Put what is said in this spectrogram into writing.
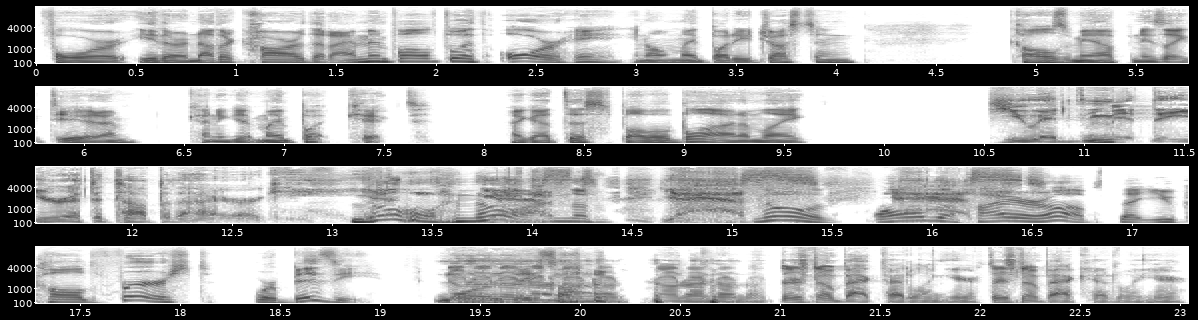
for either another car that I'm involved with or, hey, you know, my buddy Justin calls me up and he's like, dude, I'm kind of getting my butt kicked. I got this, blah, blah, blah. And I'm like, you admit that you're at the top of the hierarchy. no, no, Yes. I'm the Yes. No, all Yes. the higher ups that you called first were busy. No, no, no, no, no, no, no, no, no, no. There's no backpedaling here. There's no backpedaling here.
